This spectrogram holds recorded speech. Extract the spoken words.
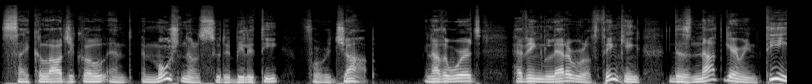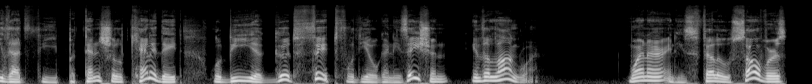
psychological, and emotional suitability for a job. In other words, having lateral thinking does not guarantee that the potential candidate will be a good fit for the organization in the long run. Werner and his fellow solvers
